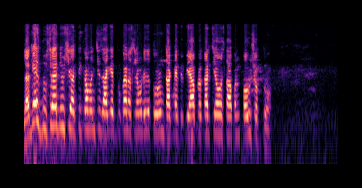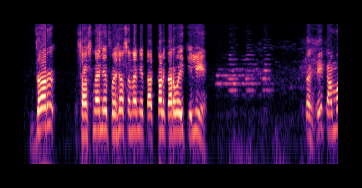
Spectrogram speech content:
लगेच दुसऱ्या दिवशी अतिक्रमणची जागेत दुकान असल्यामुळे ते तोडून टाकण्यात येते. या प्रकारची अवस्था आपण पाहू शकतो. जर शासनाने प्रशासनाने तात्काळ कारवाई केली तर हे काम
